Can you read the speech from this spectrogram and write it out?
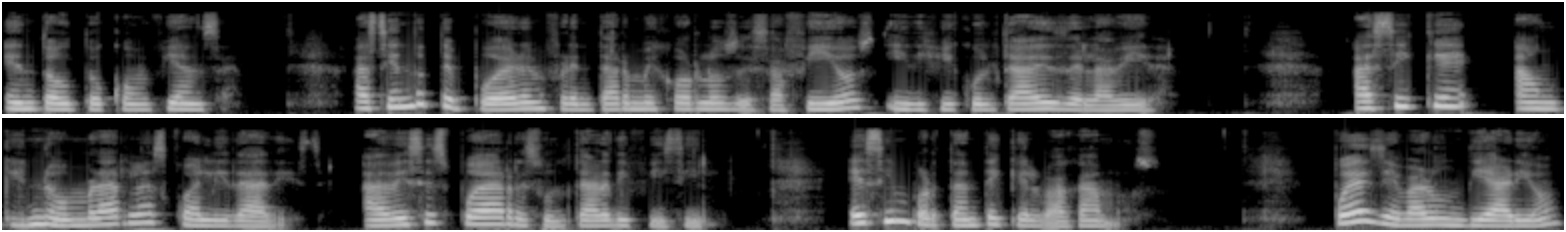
en tu autoconfianza, haciéndote poder enfrentar mejor los desafíos y dificultades de la vida. Así que, aunque nombrar las cualidades a veces pueda resultar difícil, es importante que lo hagamos. Puedes llevar un diario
